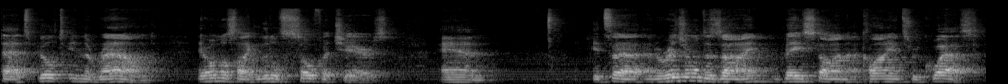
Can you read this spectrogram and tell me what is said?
that's built in the round. They're almost like little sofa chairs. And it's a, an original design based on a client's request.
